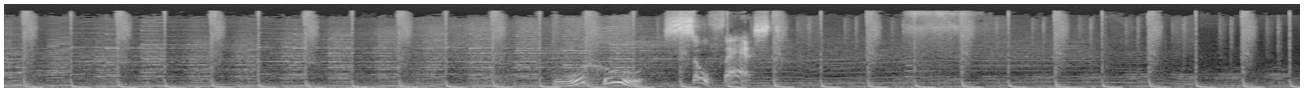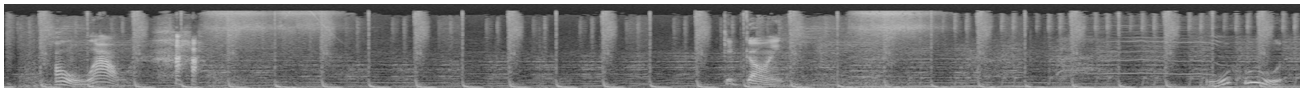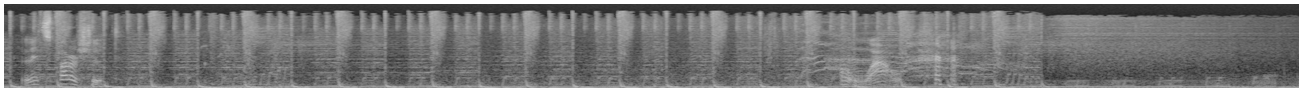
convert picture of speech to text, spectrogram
Woohoo! So fast! Oh wow! Keep going. Woohoo! Let's parachute. Oh wow!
